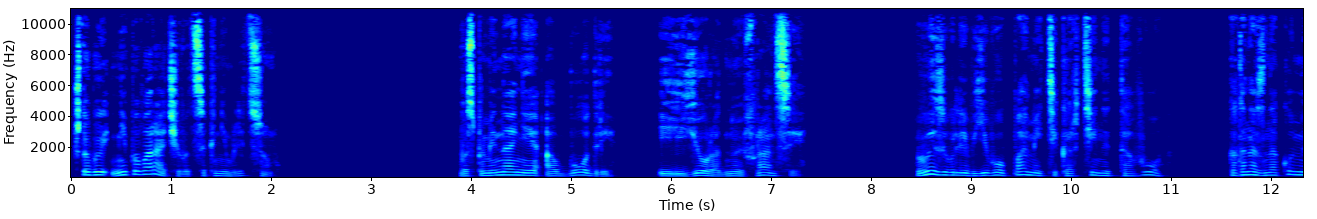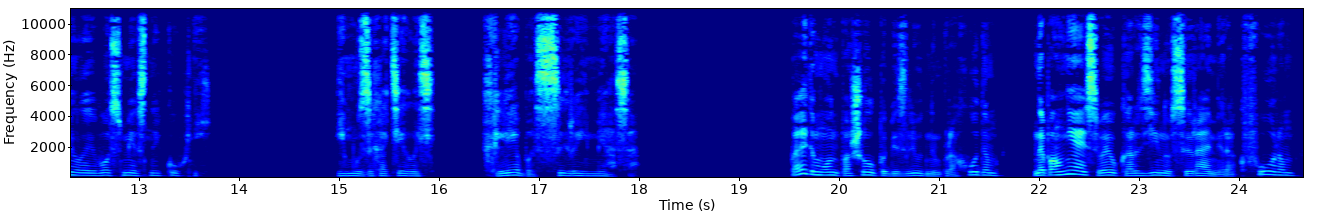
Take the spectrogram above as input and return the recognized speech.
чтобы не поворачиваться к ним лицом. Воспоминания о Бодре и ее родной Франции вызвали в его памяти картины того, как она знакомила его с местной кухней. Ему захотелось хлеба, сыра и мяса. Поэтому он пошел по безлюдным проходам, наполняя свою корзину сырами ракфором,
